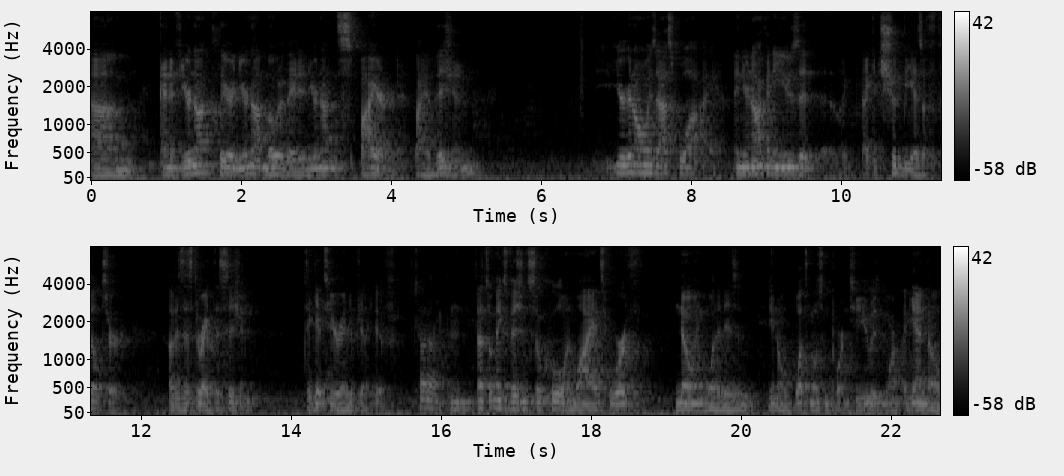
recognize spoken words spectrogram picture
um, and if you're not clear and you're not motivated and you're not inspired by a vision, you're going to always ask why. And you're not mm-hmm. going to use it uh, like, like it should be as a filter of is this the right decision to get to your end objective. Totally. And that's what makes vision so cool and why it's worth knowing what it is and you know what's most important to you is more again though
